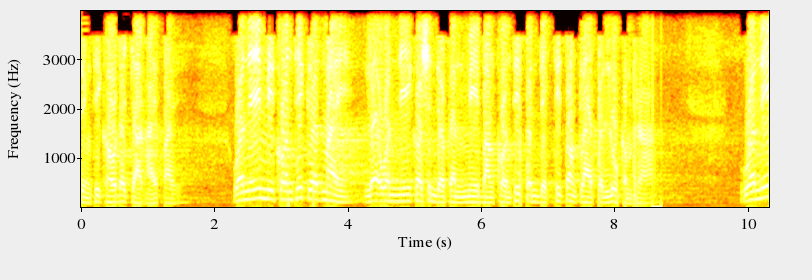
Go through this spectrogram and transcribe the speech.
สิ่งที่เขาได้จากหายไป วันนี้มีคนที่เกิดใหม่ และวันนี้ก็เช่นเดียวกัน มีบางคนที่เป็นเด็กที่ต้องกลายเป็นลูกกำพร้า วันนี้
